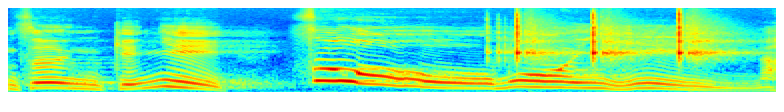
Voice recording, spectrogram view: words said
梦贞今日做媒人啊！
